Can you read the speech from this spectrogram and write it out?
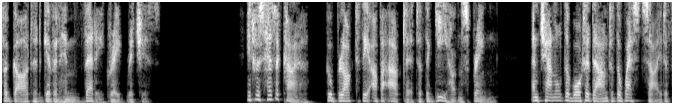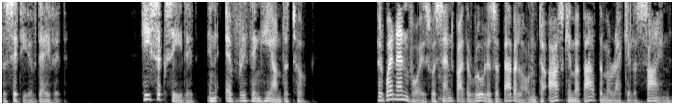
for God had given him very great riches. It was Hezekiah who blocked the upper outlet of the Gihon spring, and channeled the water down to the west side of the city of David. He succeeded in everything he undertook. But when envoys were sent by the rulers of Babylon to ask him about the miraculous sign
